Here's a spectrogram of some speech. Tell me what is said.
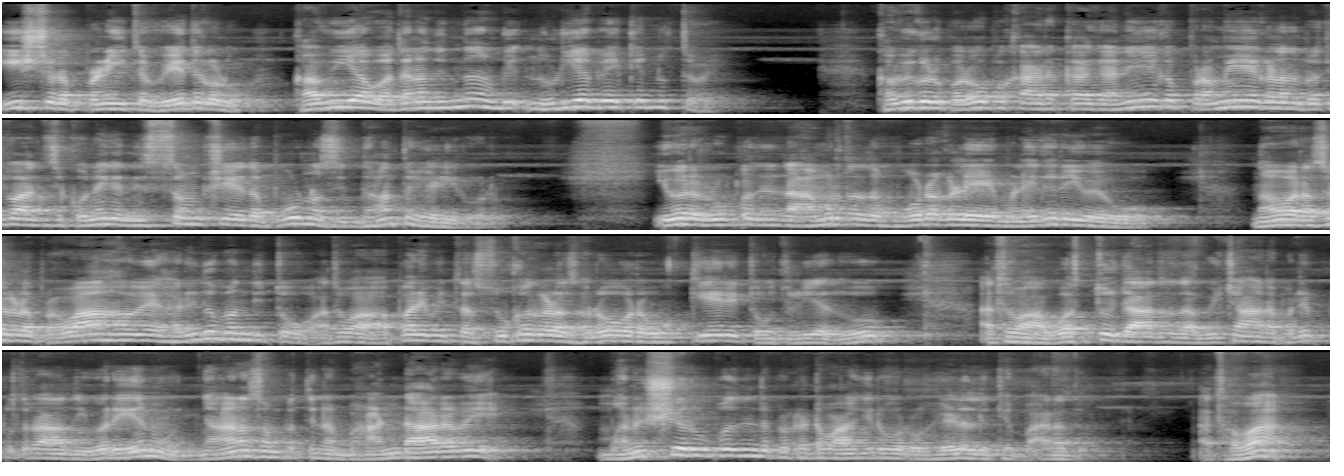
ಈಶ್ವರ ಪ್ರಣೀತ ವೇದಗಳು ಕವಿಯ ವದನದಿಂದ ನುಡಿ, ನುಡಿಯಬೇಕೆನ್ನುತ್ತವೆ. ಕವಿಗಳು ಪರೋಪಕಾರಕ್ಕಾಗಿ ಅನೇಕ ಪ್ರಮೇಯಗಳನ್ನು ಪ್ರತಿಪಾದಿಸಿ ಕೊನೆಗೆ ನಿಸ್ಸಂಶಯದ ಪೂರ್ಣ ಸಿದ್ಧಾಂತ ಹೇಳಿರುವರು. ಇವರ ರೂಪದಿಂದ ಅಮೃತದ ಮೋಡಗಳೇ ಮಳೆಗರಿಯುವೆವೋ? ನವರಸಗಳ ಪ್ರವಾಹವೇ ಹರಿದು ಬಂದಿತೋ? ಅಥವಾ ಅಪರಿಮಿತ ಸುಖಗಳ ಸರೋವರ ಉಕ್ಕೇರಿತೋ ತಿಳಿಯದು? ಅಥವಾ ವಸ್ತುಜಾತದ ವಿಚಾರ ಪರಿಪುತ್ರರಾದ ಇವರೇನು? ಜ್ಞಾನ ಸಂಪತ್ತಿನ ಭಾಂಡಾರವೇ? ಮನುಷ್ಯ ರೂಪದಿಂದ ಪ್ರಕಟವಾಗಿರುವರು ಹೇಳಲಿಕ್ಕೆ ಬಾರದು. ಅಥವಾ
